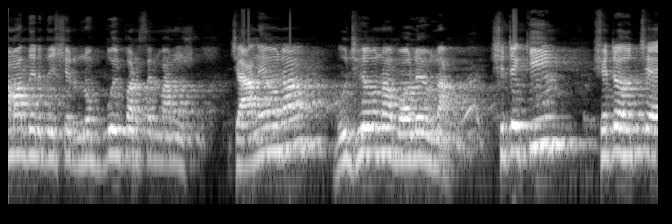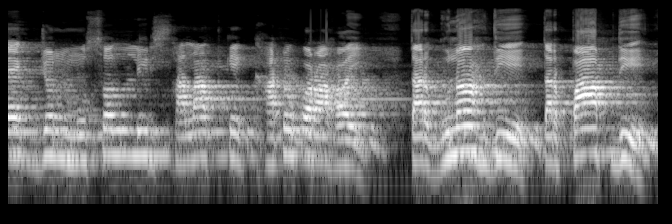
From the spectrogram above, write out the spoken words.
আমাদের দেশের নব্বই পার্সেন্ট মানুষ জানেও না, বুঝেও না, বলেও না। সেটা কি? সেটা হচ্ছে একজন মুসল্লির সালাদকে খাটো করা হয়, তার গুনাহ দিয়ে, তার পাপ দিয়ে।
